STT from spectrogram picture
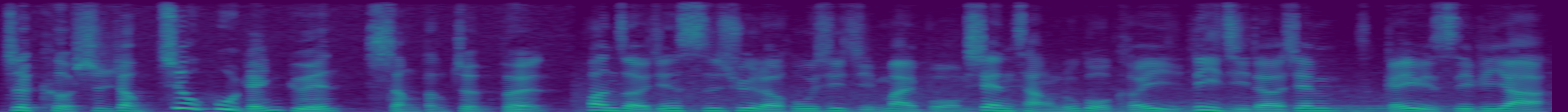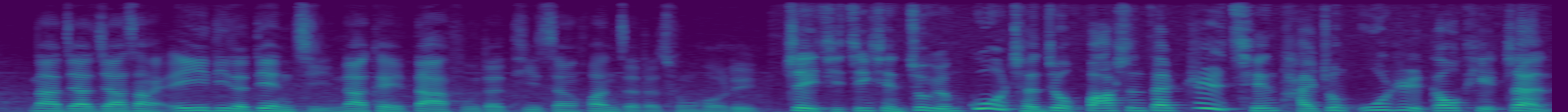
这可是让救护人员相当振奋。患者已经失去了呼吸及脉搏，现场如果可以立即的先给予 CPR，那再加上 AED 的电击，那可以大幅的提升患者的存活率。这起惊险救援过程就发生在日前台中乌日高铁站，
